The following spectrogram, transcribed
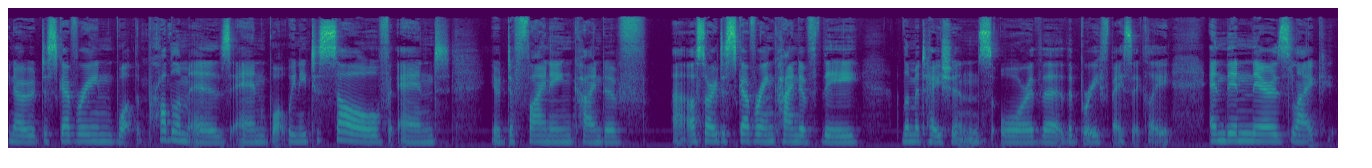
you know, discovering what the problem is and what we need to solve and you know, defining kind of, uh, oh, sorry, discovering kind of the limitations or the the brief basically, and then there's like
